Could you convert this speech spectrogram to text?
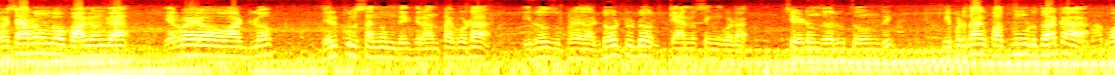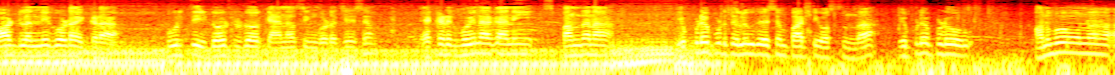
ప్రచారంలో భాగంగా ఇరవయో వార్డులో ఎరుకుల సంఘం దగ్గర అంతా కూడా ఈరోజు ప్ర- డోర్ టు డోర్ క్యాన్వసింగ్ కూడా చేయడం జరుగుతూ ఉంది. ఇప్పటిదాకా పదమూడు దాకా వార్డులన్నీ కూడా ఇక్కడ పూర్తి డోర్ టు డోర్ క్యాన్వసింగ్ కూడా చేశాం. ఎక్కడికి పోయినా కానీ స్పందన ఎప్పుడెప్పుడు తెలుగుదేశం పార్టీ వస్తుందా? ఎప్పుడెప్పుడు అనుభవం ఉన్న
